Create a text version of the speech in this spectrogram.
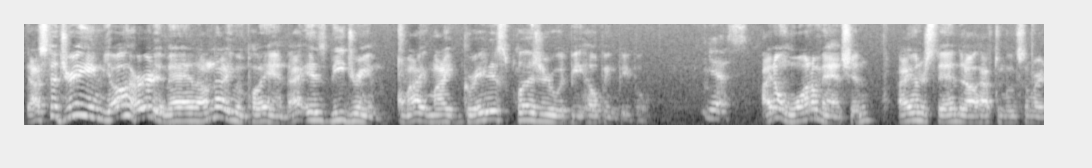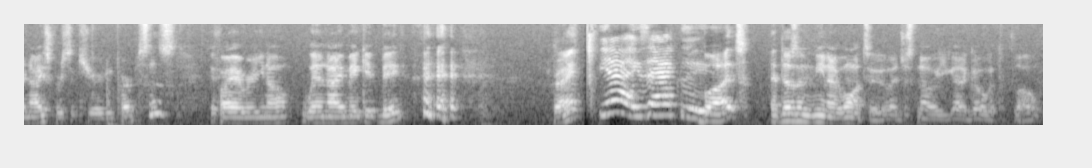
that's the dream. Y'all heard it, man. I'm not even playing. That is the dream. My my greatest pleasure would be helping people. Yes. I don't want a mansion. I understand that I'll have to move somewhere nice for security purposes if I ever, you know, when I make it big. right? Yeah, exactly. But that doesn't mean I want to. I just know you got to go with the flow.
